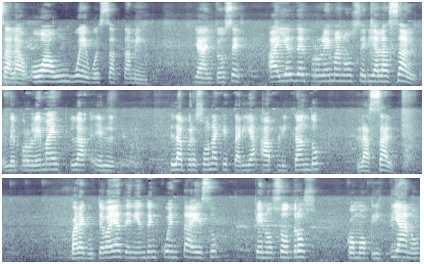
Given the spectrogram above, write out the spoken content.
salado. O a un huevo exactamente. Ya, entonces ahí el del problema no sería la sal, el del problema es la, la persona que estaría aplicando la sal. Para que usted vaya teniendo en cuenta eso, que nosotros como cristianos,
